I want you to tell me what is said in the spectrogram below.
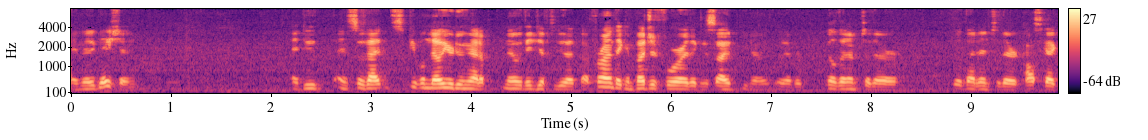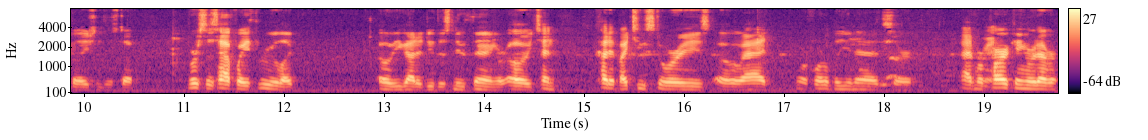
and mitigation. And do and so that so people know you're doing that. Know they have to do that up front. They can budget for it. They can decide, you know, whatever, build that into their build that into their cost calculations and stuff. Versus halfway through, like, oh, you got to do this new thing, or oh, you tend cut it by two stories. Oh, add more affordable units, or add more parking, or whatever.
